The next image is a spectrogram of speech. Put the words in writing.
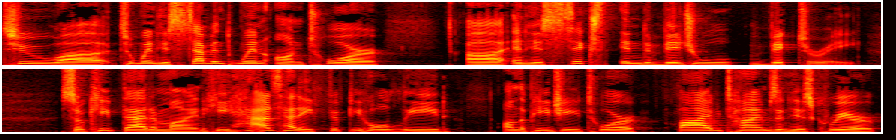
to uh, to win his seventh win on tour uh, and his sixth individual victory. So keep that in mind. He has had a 50 hole lead on the PGA Tour five times in his career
